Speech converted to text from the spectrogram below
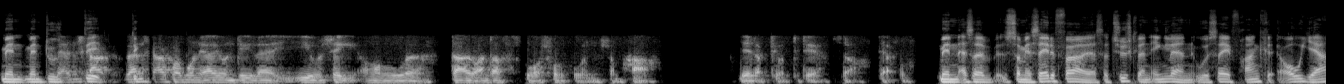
Men, men du, Verdens Skakforbund er jo en del af IOC, og øh, der er jo andre sportsforbund, som har netop gjort det der, så derfor. Men altså, som jeg sagde det før, altså Tyskland, England, USA, Frankrig og jer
